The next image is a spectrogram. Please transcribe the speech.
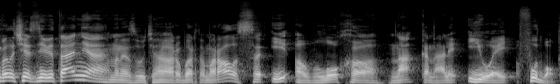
величезні вітання. Мене звуть Роберто Моралес і влог на каналі UA Football.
